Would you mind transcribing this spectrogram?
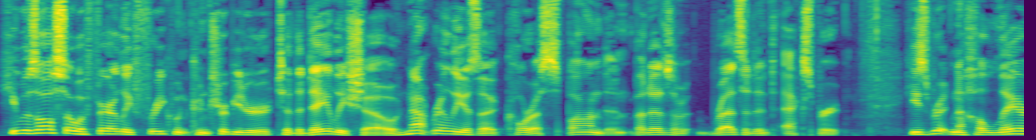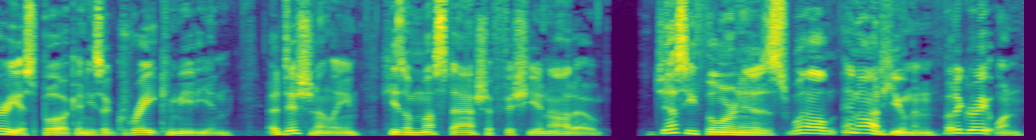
He was also a fairly frequent contributor to The Daily Show, not really as a correspondent, but as a resident expert. He's written a hilarious book and he's a great comedian. Additionally, he's a mustache aficionado. Jesse Thorn is, well, an odd human, but a great one.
